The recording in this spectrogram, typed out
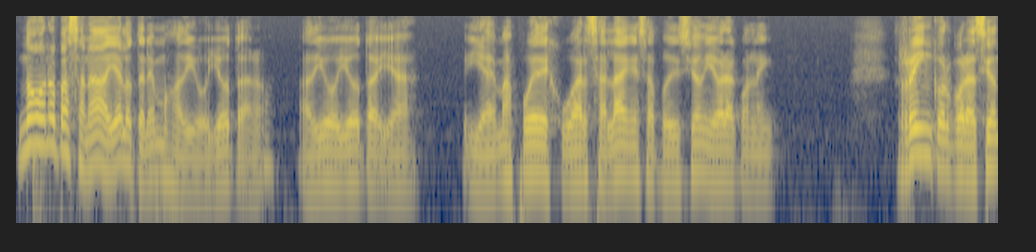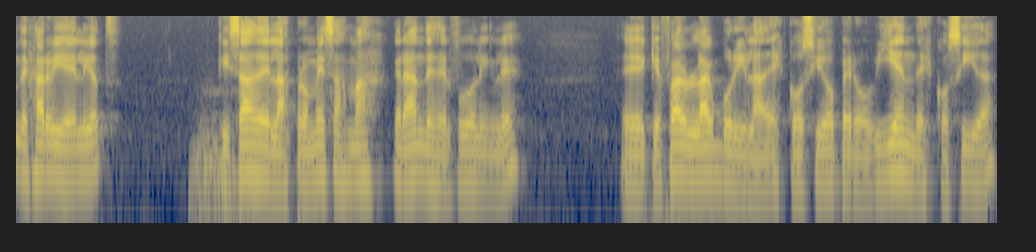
No, no pasa nada, ya lo tenemos a Diego Yota, ¿no? A Diego Yota ya. Y además puede jugar Salah en esa posición y ahora con la reincorporación de Harvey Elliott, quizás de las promesas más grandes del fútbol inglés, eh, que fue al Blackburn y la descoció, pero bien descosida.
